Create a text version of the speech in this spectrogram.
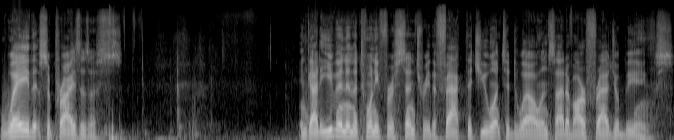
way that surprises us. And God, even in the 21st century, the fact that you want to dwell inside of our fragile beings,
